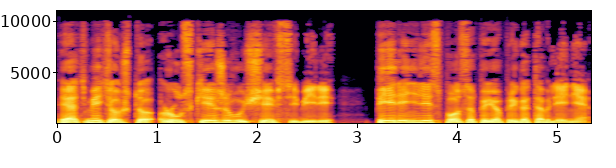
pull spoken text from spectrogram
и отметил, что русские, живущие в Сибири, переняли способ ее приготовления.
